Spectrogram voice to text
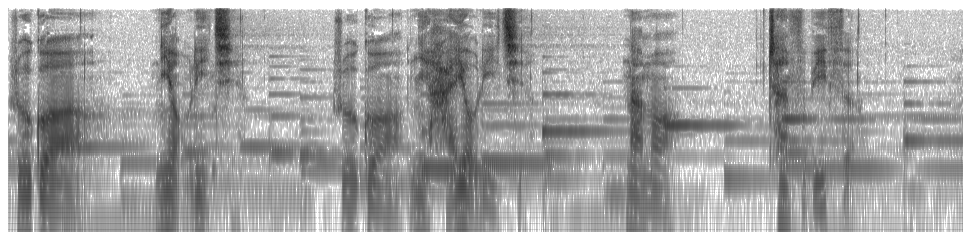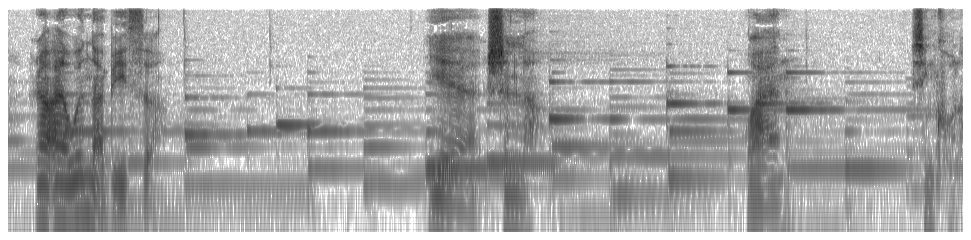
如果你有力气，如果你还有力气，那么搀扶彼此。让爱温暖彼此。夜深了，晚安，辛苦了。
